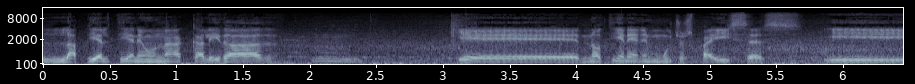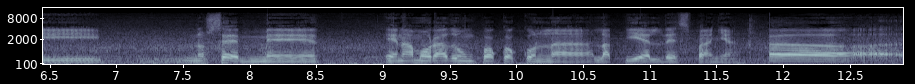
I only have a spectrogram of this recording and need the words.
la piel tiene una calidad mm, que no tienen en muchos países y no sé, me he enamorado un poco con la, piel de España. Ah,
